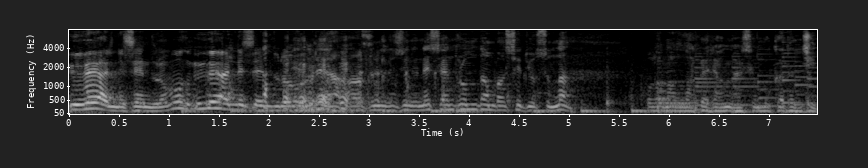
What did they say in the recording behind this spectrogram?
Üvey anne sendromu oğlum, üvey anne sendromu. Emre ya ağzını yüzünü ne sendromundan bahsediyorsun lan? Ulan Allah belanı versin bu kadın cin.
